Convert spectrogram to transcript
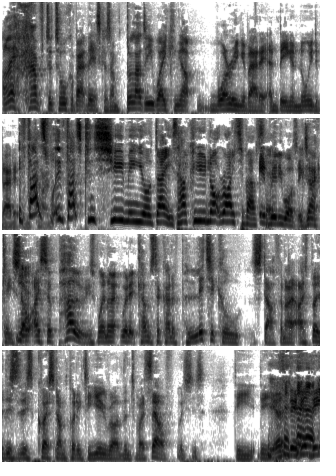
I have to talk about this because I'm bloody waking up worrying about it and being annoyed about it. If that's if that's consuming your days, how can you not write about it? It really was exactly. So Yeah. I suppose when I, when it comes to kind of political stuff, and I, I suppose this is this question I'm putting to you rather than to myself, which is the the, uh, the, the ivory,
